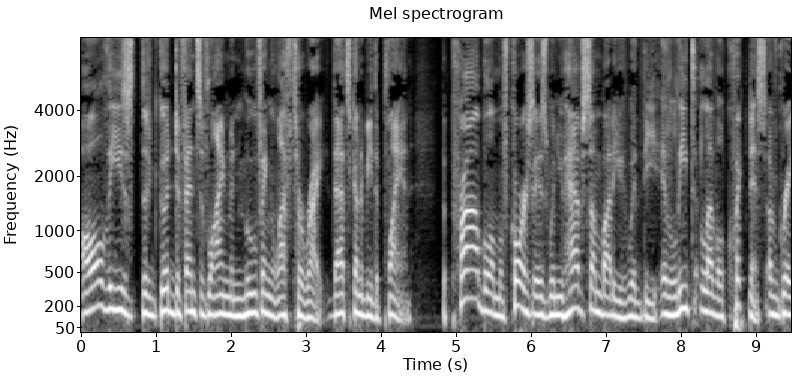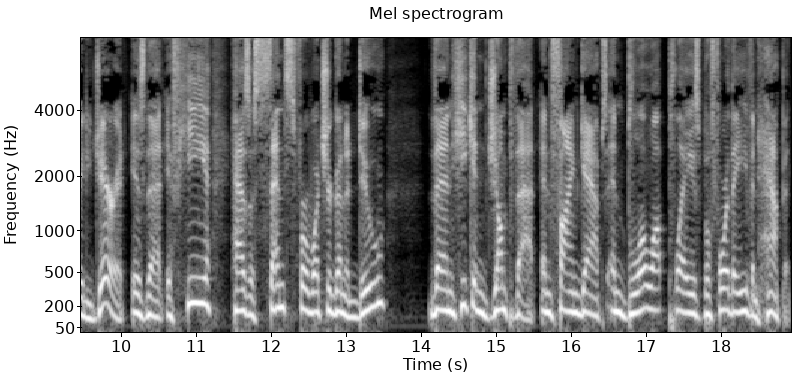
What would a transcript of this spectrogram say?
all these the good defensive linemen moving left to right. That's going to be the plan. The problem, of course, is when you have somebody with the elite level quickness of Grady Jarrett, is that if he has a sense for what you're going to do, then he can jump that and find gaps and blow up plays before they even happen.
